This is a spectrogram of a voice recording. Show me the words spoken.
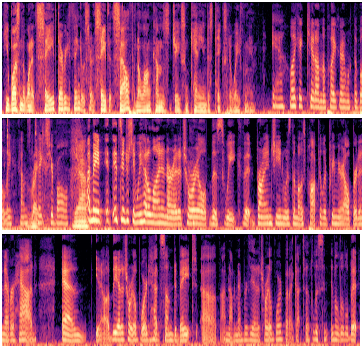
he wasn't the one that saved everything. It was sort of saved itself, and along comes Jason Kenney and just takes it away from him. Yeah, like a kid on the playground with the bully comes Right. and takes your ball. Yeah. I mean, it, it's interesting. We had a line in our editorial this week that Brian Jean was the most popular premier Alberta never had, and you know the editorial board had some debate. Uh, I'm not a member of the editorial board, but I got to listen in a little bit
